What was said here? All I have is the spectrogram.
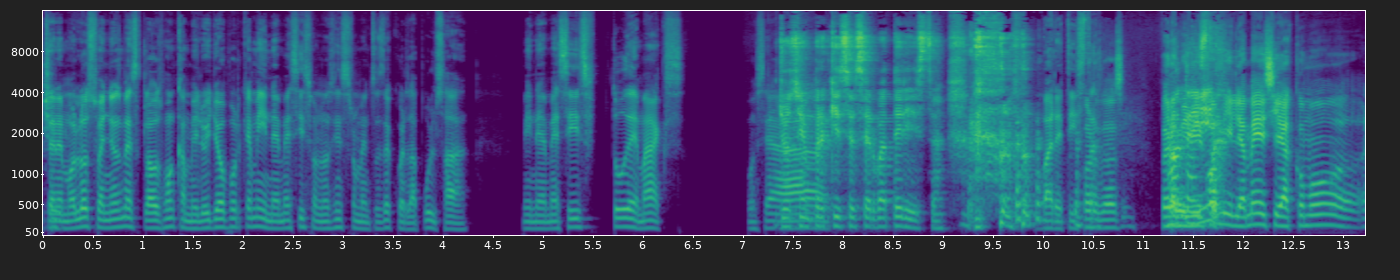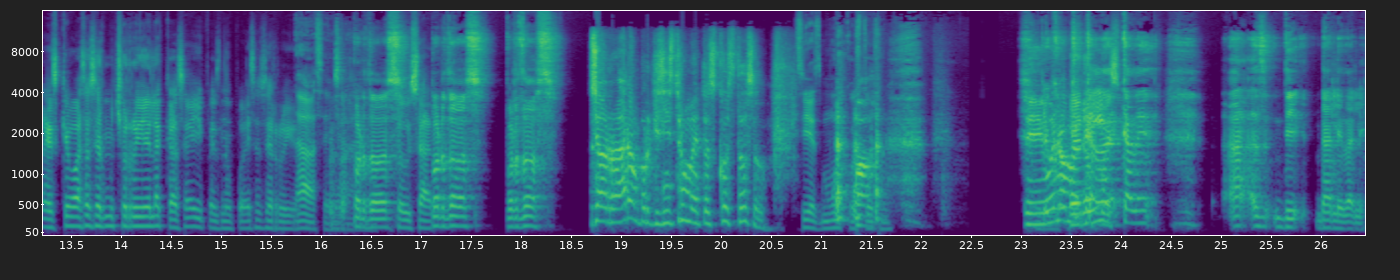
tenemos los sueños mezclados, Juan Camilo y yo, porque mi némesis son los instrumentos de cuerda pulsada. Mi némesis, tú de Max. O sea... Yo siempre quise ser baterista. Baretista. Por dos. Pero mi familia me decía como es que vas a hacer mucho ruido en la casa y pues no puedes hacer ruido. Ah, sí, por dos, por dos, por dos. Se ahorraron porque ese instrumento es costoso. Sí, es muy costoso. Eh, bueno, pero... Ah, dale, dale.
